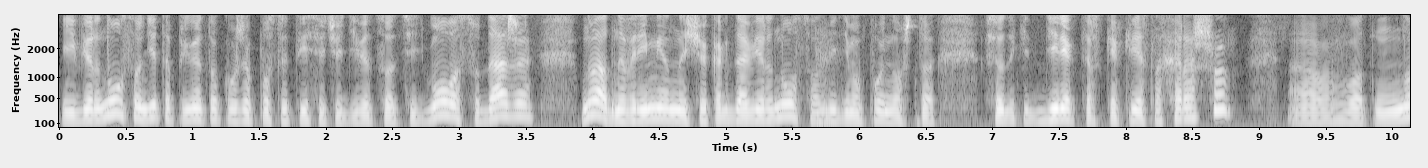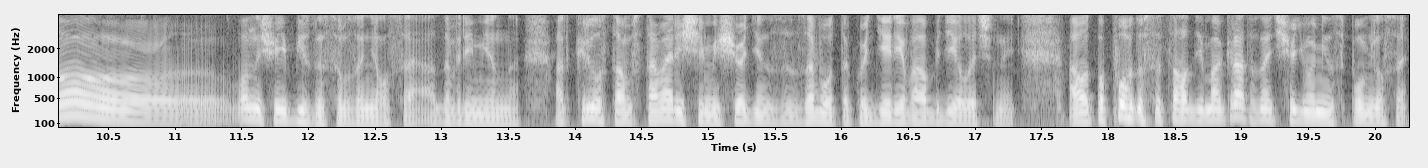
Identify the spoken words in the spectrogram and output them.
И вернулся он где-то примерно только уже после 1907 сюда же. Ну, одновременно еще, когда вернулся, он, видимо, понял, что все-таки директорское кресло хорошо, а, вот, Вот, но он еще и бизнесом занялся одновременно. Открыл там с товарищами еще один завод такой деревообделочный. А вот по поводу социал-демократов, знаете, еще один момент вспомнился.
